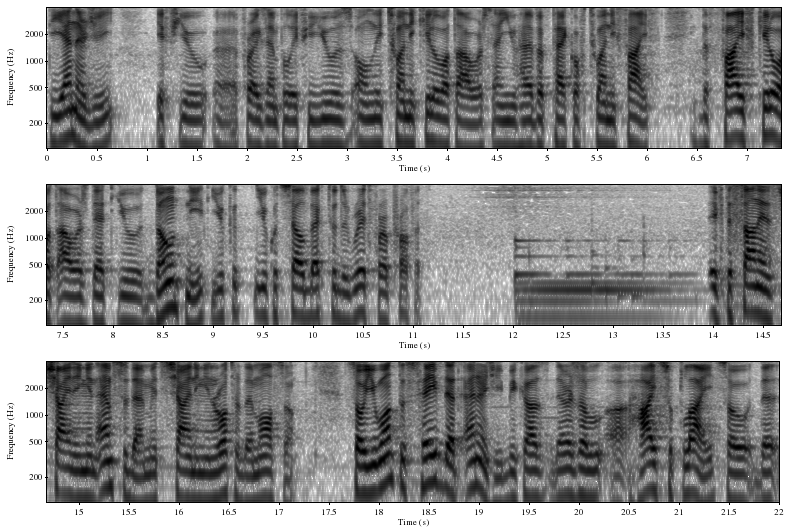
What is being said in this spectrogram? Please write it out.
the energy if you, uh, for example, if you use only 20 kilowatt hours and you have a pack of 25, the 5 kilowatt hours that you don't need, you could, you could sell back to the grid for a profit. If the sun is shining in Amsterdam, it's shining in Rotterdam also. So you want to save that energy because there's a, a high supply, so that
